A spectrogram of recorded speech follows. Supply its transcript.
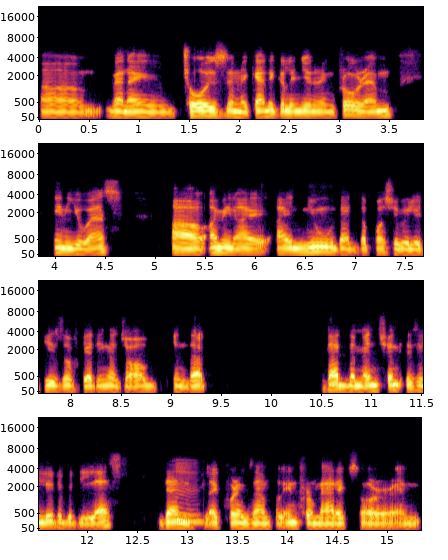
um, when I chose the mechanical engineering program in US, uh, I mean, I I knew that the possibilities of getting a job in that that dimension is a little bit less than mm. like for example informatics or and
